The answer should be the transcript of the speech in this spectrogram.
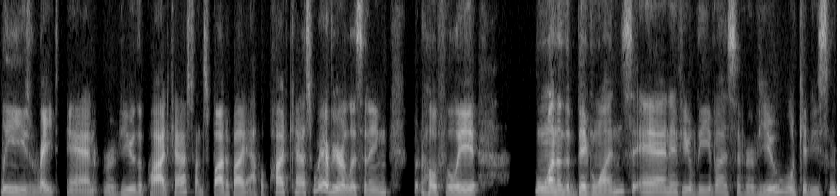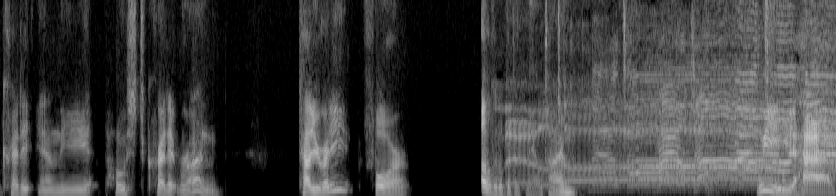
please rate and review the podcast on Spotify, Apple Podcasts, wherever you're listening, but hopefully one of the big ones. And if you leave us a review, we'll give you some credit in the post credit run. Kyle, you ready for a little bit of mail time? We have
